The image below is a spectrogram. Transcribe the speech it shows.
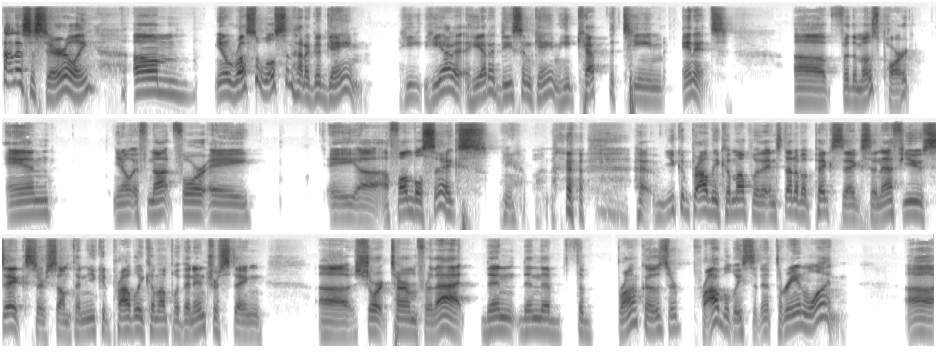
Not necessarily. Um, you know, Russell Wilson had a good game. He he had a he had a decent game. He kept the team in it uh, for the most part, and you know, if not for a a uh, a fumble six, you could probably come up with it instead of a pick six, an FU six or something. You could probably come up with an interesting uh, short term for that. Then then the the Broncos are probably sitting at three and one uh,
